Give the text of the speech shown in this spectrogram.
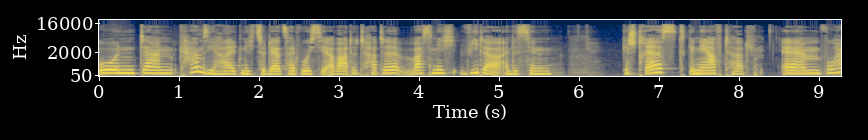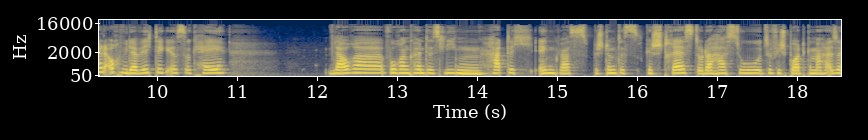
Und dann kam sie halt nicht zu der Zeit, wo ich sie erwartet hatte, was mich wieder ein bisschen gestresst, genervt hat. Ähm, wo halt auch wieder wichtig ist, okay, Laura, woran könnte es liegen? Hat dich irgendwas Bestimmtes gestresst oder hast du zu viel Sport gemacht? Also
